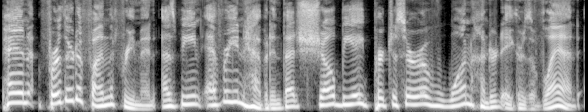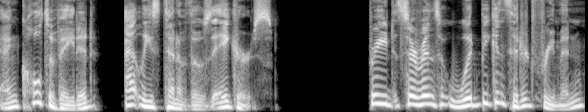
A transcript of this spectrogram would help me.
Penn further defined the freeman as being every inhabitant that shall be a purchaser of 100 acres of land and cultivated at least 10 of those acres. Freed servants would be considered freemen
